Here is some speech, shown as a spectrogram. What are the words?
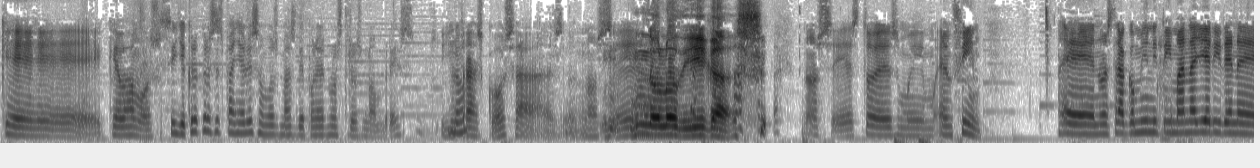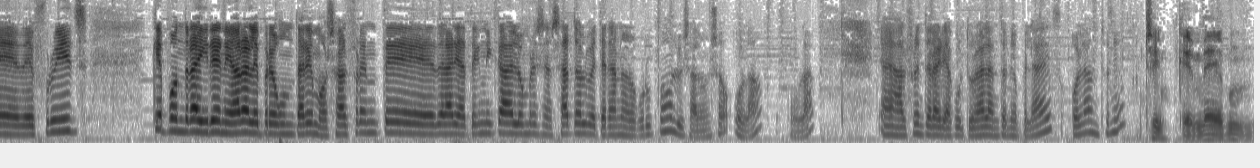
que, que vamos, Sí, yo creo que los españoles somos más de poner nuestros nombres. y ¿no? otras cosas, no sé. No lo digas. No sé, esto es muy... En fin, eh, nuestra community manager Irene de Fruits, ¿qué pondrá Irene? Ahora le preguntaremos. Al frente del área técnica, el hombre sensato, el veterano del grupo, Luis Alonso. Hola, hola. Eh, al frente del área cultural, Antonio Peláez. Hola, Antonio. Sí, que me he mm,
